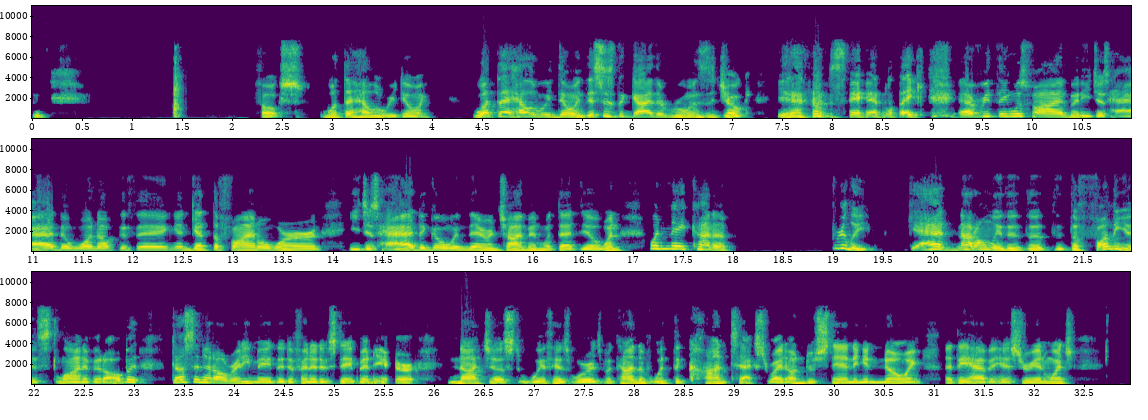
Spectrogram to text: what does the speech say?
Folks, what the hell are we doing? What the hell are we doing? This is the guy that ruins the joke. You know what I'm saying? Like everything was fine, but he just had to one up the thing and get the final word. He just had to go in there and chime in with that deal. When when Nate kind of really had not only the, the the funniest line of it all, but Dustin had already made the definitive statement here, not just with his words, but kind of with the context, right? Understanding and knowing that they have a history in which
